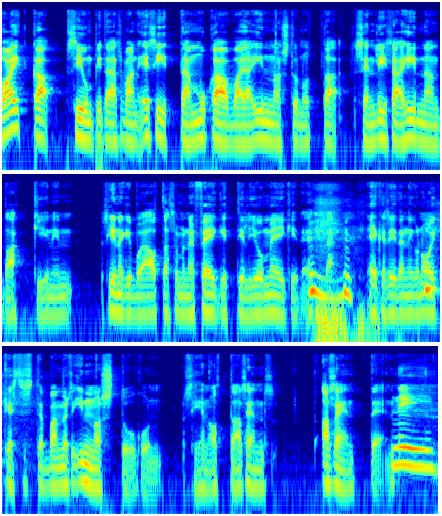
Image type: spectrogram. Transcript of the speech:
vaikka siun pitäisi vain esittää mukavaa ja innostunutta sen lisää hinnan takkiin, niin siinäkin voi auttaa semmoinen fake it till you make it, että eikä siitä niin oikeasti sitten vaan myös innostuu, kun siihen ottaa sen asenteen. Niin.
